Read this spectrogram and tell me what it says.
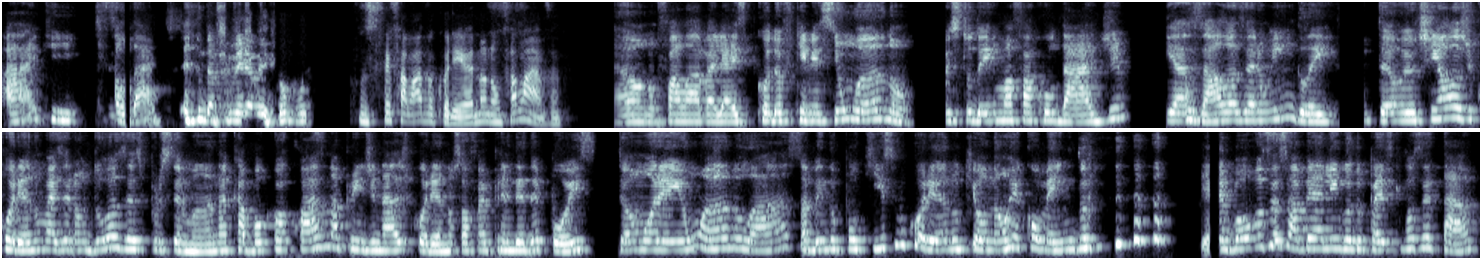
Ai, que, que saudade da primeira vez que eu fui. Você falava coreano ou não falava? Não, não falava. Aliás, quando eu fiquei nesse um ano, eu estudei numa faculdade e as aulas eram em inglês. Então, eu tinha aulas de coreano, mas eram duas vezes por semana. Acabou que eu quase não aprendi nada de coreano, só fui aprender depois. Então, eu morei um ano lá, sabendo pouquíssimo coreano, que eu não recomendo. e é bom você saber a língua do país que você tá.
